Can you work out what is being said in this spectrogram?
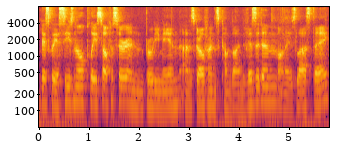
basically a seasonal police officer in Brody, Maine, and his girlfriend's come down to visit him on his last day.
